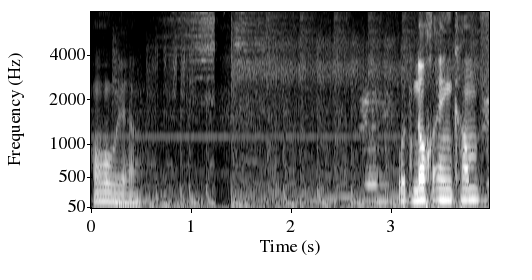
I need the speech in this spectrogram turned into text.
Oh ja. Und noch ein Kampf.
